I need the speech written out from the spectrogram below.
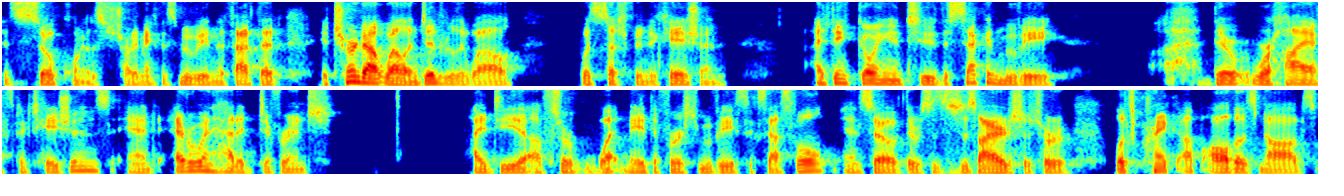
it's so pointless to try to make this movie. And the fact that it turned out well and did really well was such vindication. I think going into the second movie, uh, there were high expectations, and everyone had a different idea of sort of what made the first movie successful. And so there was this desire to sort of let's crank up all those knobs,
